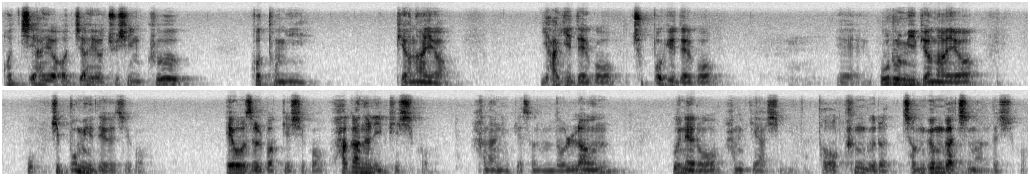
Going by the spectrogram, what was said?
어찌하여 어찌하여 주신 그 고통이 변하여 약이 되고 축복이 되고 예, 울음이 변하여 기쁨이 되어지고 베옷을 벗기시고 화관을 입히시고 하나님께서는 놀라운 은혜로 함께 하십니다. 더 큰 그릇 정금같이 만드시고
